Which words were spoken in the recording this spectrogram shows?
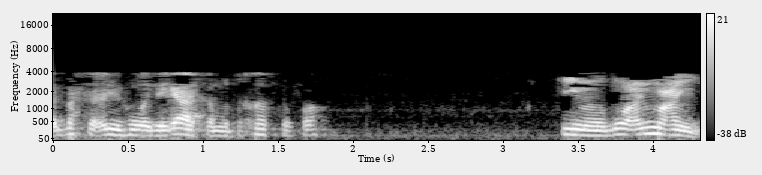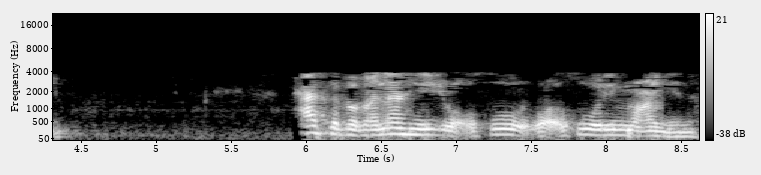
البحث العلمي هو دراسة متخصصة في موضوع معين. حسب مناهج وأصول, وأصول معينة.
